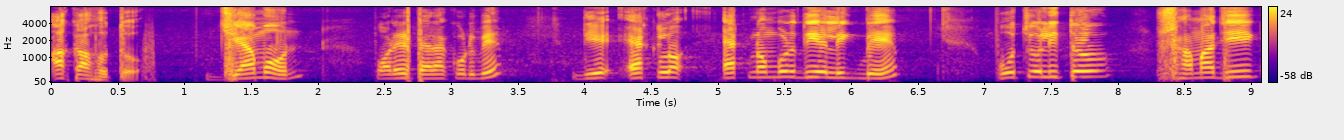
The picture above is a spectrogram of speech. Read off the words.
আঁকা হতো। যেমন, পরের প্যারা করবে দিয়ে এক এক নম্বর দিয়ে লিখবে, প্রচলিত সামাজিক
